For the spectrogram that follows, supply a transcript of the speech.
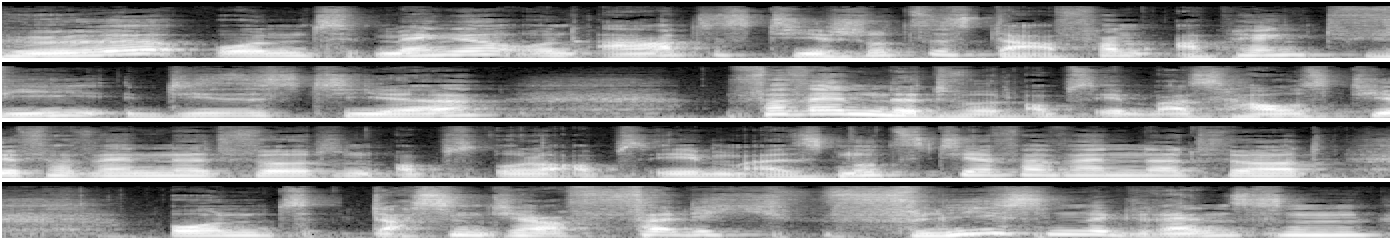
Höhe und Menge und Art des Tierschutzes davon abhängt, wie dieses Tier verwendet wird, ob es eben als Haustier verwendet wird und ob's, oder ob es eben als Nutztier verwendet wird. Und das sind ja völlig fließende Grenzen.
